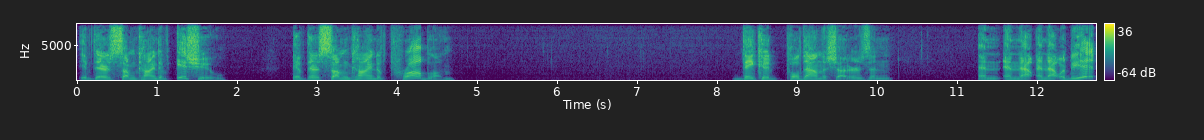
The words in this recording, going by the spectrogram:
if there's some kind of issue, if there's some kind of problem, they could pull down the shutters and and and that and that would be it.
